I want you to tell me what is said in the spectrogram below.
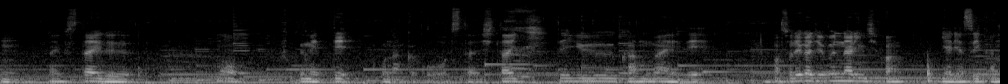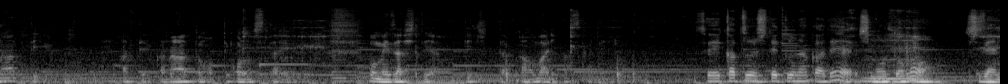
う、うん、ライフスタイルも含めてこうなんかこうお伝えしたいっていう考えで、まあ、それが自分なりに一番やりやすいかなっていう合ってるかなと思ってこのスタイルを目指してやってきた感はありますかね。生活していく中で仕事も自然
